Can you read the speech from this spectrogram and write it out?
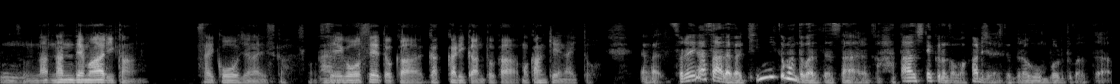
うんそのな何でもあり感、最高じゃないですか。整合性とか、がっかり感とか、もう関係ないと。なんか、それがさ、だから、筋肉マンとかだったらさ、なんか破綻してくのがわかるじゃないですか、ドラゴンボールとかだったら。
